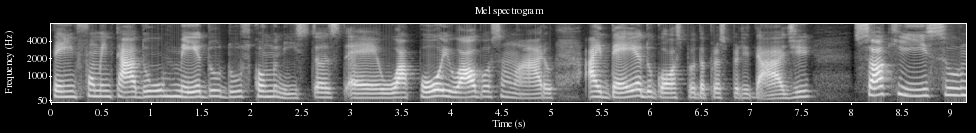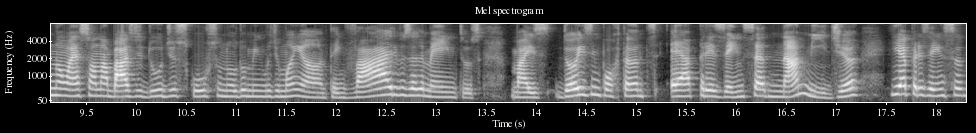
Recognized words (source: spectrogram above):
têm fomentado o medo dos comunistas, é, o apoio ao Bolsonaro, a ideia do gospel da prosperidade, só que isso não é só na base do discurso no domingo de manhã, tem vários elementos, mas dois importantes é a presença na mídia e a presença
